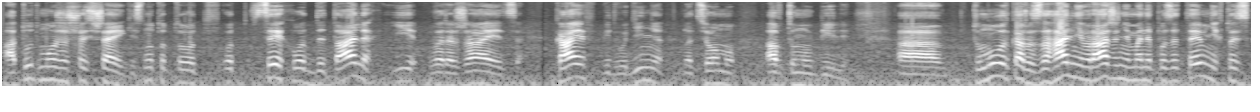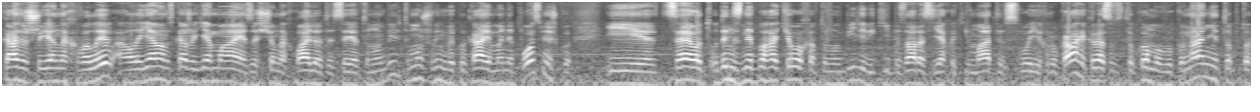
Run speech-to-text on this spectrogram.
а тут може щось ще якесь. Ну тобто, от, от в цих от деталях і виражається кайф від водіння на цьому автомобілі. А, тому от кажу, загальні враження в мене позитивні. Хтось скаже, що я нахвалив, але я вам скажу, я маю за що нахвалювати цей автомобіль, тому що він викликає в мене посмішку. І це от один з небагатьох автомобілів, які би зараз я хотів мати в своїх руках, якраз от в такому виконанні. Тобто,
